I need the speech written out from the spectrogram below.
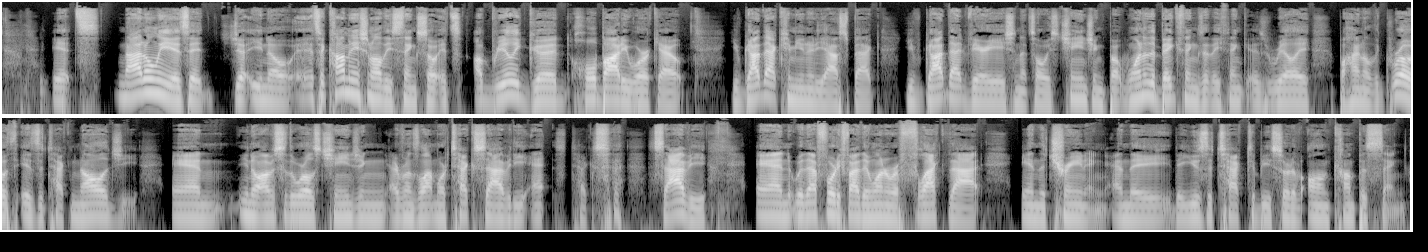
It's not only is it you know it's a combination of all these things. So it's a really good whole body workout. You've got that community aspect. you've got that variation that's always changing. But one of the big things that they think is really behind all the growth is the technology. And you know, obviously, the world is changing. Everyone's a lot more tech savvy. Eh, tech savvy, and with F45, they want to reflect that in the training, and they they use the tech to be sort of all encompassing.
